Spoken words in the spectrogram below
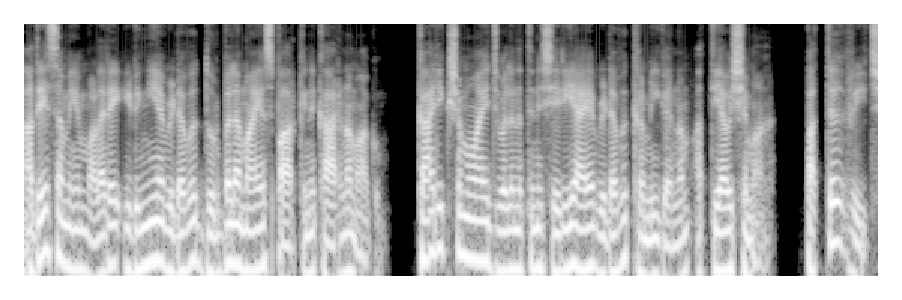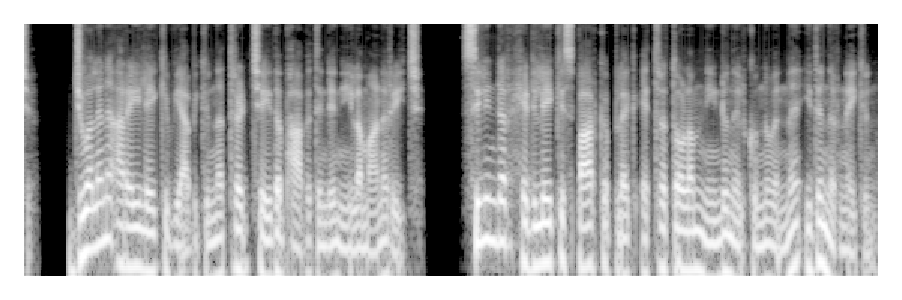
അതേസമയം വളരെ ഇടുങ്ങിയ വിടവ് ദുർബലമായ സ്പാർക്കിന് കാരണമാകും. കാര്യക്ഷമമായ ജ്വലനത്തിന് ശരിയായ വിടവ് ക്രമീകരണം അത്യാവശ്യമാണ്. പത്ത് റീച്ച്. ജ്വലന അറയിലേക്ക് വ്യാപിക്കുന്ന ത്രെഡ് ചെയ്ത ഭാഗത്തിന്റെ നീളമാണ് റീച്ച് സിലിണ്ടർ ഹെഡിലേക്ക് സ്പാർക്ക് പ്ലഗ് എത്രത്തോളം നീണ്ടു നിൽക്കുന്നുവെന്ന് ഇത് നിർണയിക്കുന്നു.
